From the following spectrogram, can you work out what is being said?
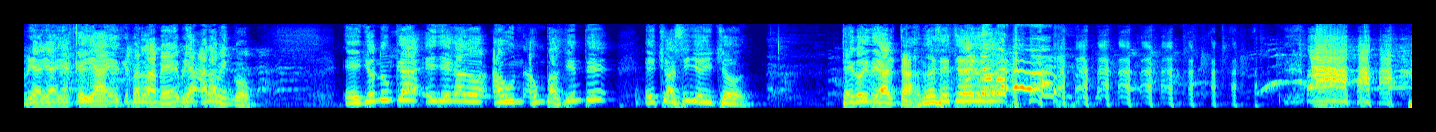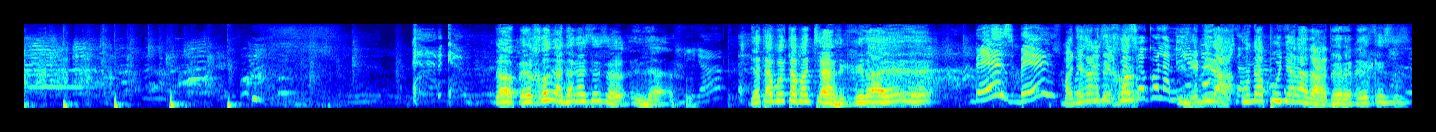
mira, ya- ya- es que ya, es que perdóname, eh, ahora vengo. Eh, yo nunca he llegado a un, a un paciente, he hecho así y he dicho, te doy de alta. ¿No has hecho eso? No, pero joder, no hagas eso. Ya, Mira, ya te has vuelto a manchar. Cuidado, ¿eh? ¿ves? ¿Ves? Mañana a Pues lo así mejor la dice, mierda, mira, o sea, una puñalada. De repente, que eso es-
